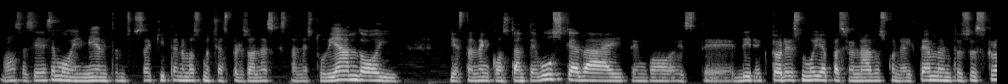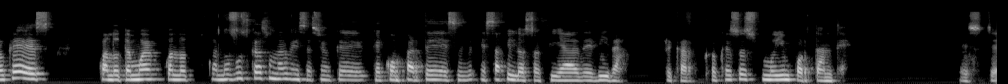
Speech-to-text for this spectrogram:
vamos a decir, ese movimiento. Entonces aquí tenemos muchas personas que están estudiando y, están en constante búsqueda y tengo este, directores muy apasionados con el tema. Entonces creo que es cuando te mueve, cuando, buscas una organización que comparte esa filosofía de vida, Ricardo. Creo que eso es muy importante. Este,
